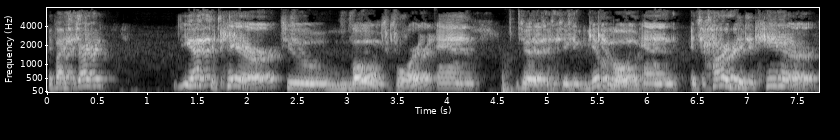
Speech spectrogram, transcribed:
if I start you have to care to vote for it and to, to give a vote, and it's hard to care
